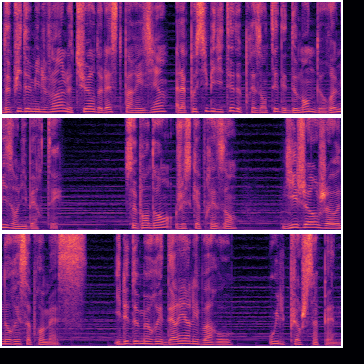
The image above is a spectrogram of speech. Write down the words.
Depuis 2020, le tueur de l'Est parisien a la possibilité de présenter des demandes de remise en liberté. Cependant, jusqu'à présent, Guy Georges a honoré sa promesse. Il est demeuré derrière les barreaux, où il purge sa peine.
